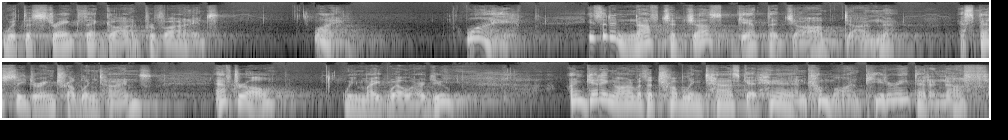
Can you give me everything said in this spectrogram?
with the strength that God provides. Why? Why? Is it enough to just get the job done, especially during troubling times? After all, we might well argue, I'm getting on with a troubling task at hand. Come on, Peter, ain't that enough?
